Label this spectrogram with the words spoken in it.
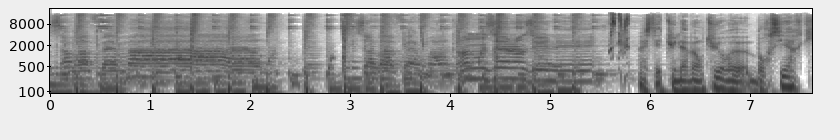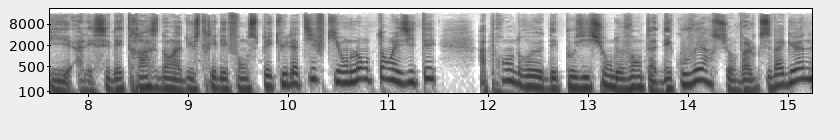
Ça va faire mal. Ça va faire mal quand nous serons unis. C'était une aventure euh, boursière qui a laissé des traces dans l'industrie des fonds spéculatifs qui ont longtemps hésité à prendre des positions de vente à découvert sur Volkswagen.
